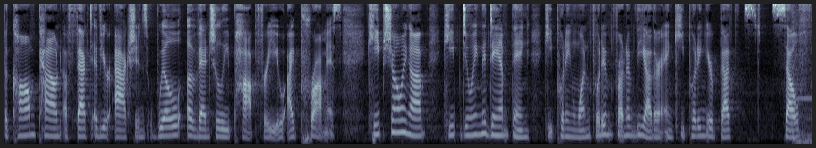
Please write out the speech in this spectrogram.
the compound effect of your actions will eventually pop for you. I promise. Keep showing up, keep doing the damn thing, keep putting one foot in front of the other, and keep putting your best self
